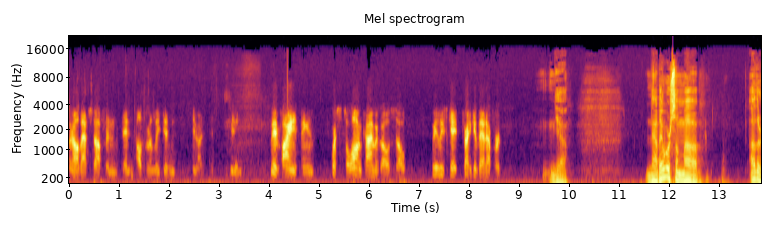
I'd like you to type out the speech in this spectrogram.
and all that stuff, and and ultimately didn't you know we didn't we didn't find anything. Of course, it's a long time ago, so we at least get try to give that effort. Yeah. Now there were some uh, other,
